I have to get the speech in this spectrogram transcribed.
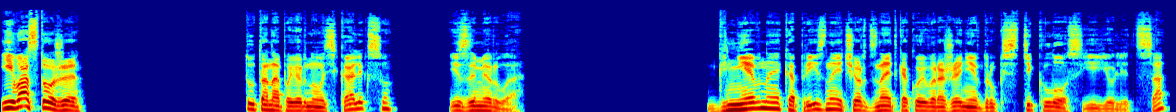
И вас тоже. Тут она повернулась к Алексу и замерла. Гневное, капризное, черт знает какое выражение вдруг стекло с ее лица,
